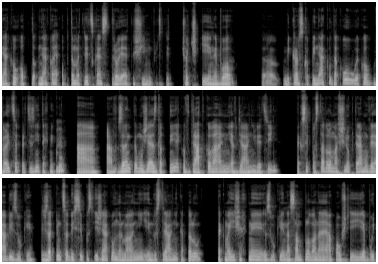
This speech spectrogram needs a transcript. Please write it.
nějakou opto, nějaké optometrické stroje, tuším, prostě čočky nebo mikroskopy, nějakou takovou jako velice precizní techniku Mhm. a, a vzhledem k tomu, že je zdatný jako v drátkování a v dělání věcí, tak si postavil mašinu, která mu vyrábí zvuky. Takže zatímco, když si pustíš nějakou normální industriální kapelu, tak mají všechny zvuky nasamplované a pouštějí je buď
